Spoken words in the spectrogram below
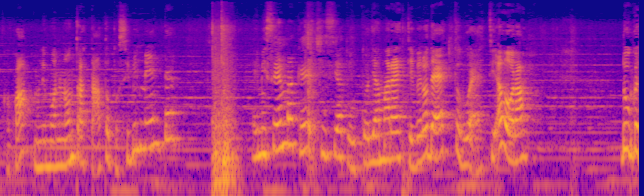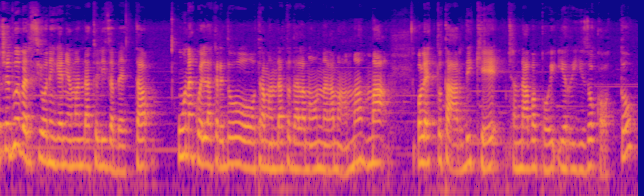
Ecco qua un limone non trattato possibilmente. E mi sembra che ci sia tutto. Gli amaretti ve l'ho detto duetti ora? Dunque c'è due versioni che mi ha mandato Elisabetta. Una quella credo tramandata dalla nonna alla mamma ma ho letto tardi che ci andava poi il riso cotto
